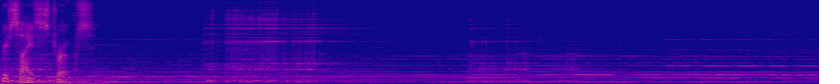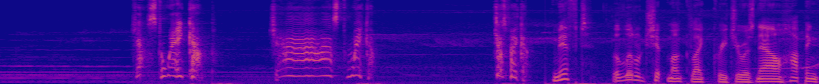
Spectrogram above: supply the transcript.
precise strokes. Just wake up. Just wake up. Just wake up. Mift, the little chipmunk like creature, was now hopping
